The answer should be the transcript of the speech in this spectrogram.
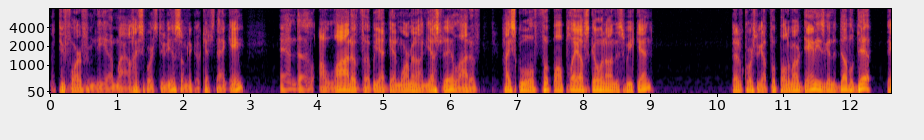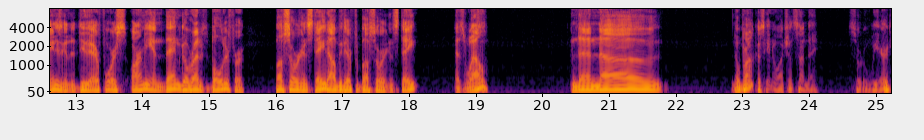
not too far from the uh, Mile High Sports Studio. So I'm going to go catch that game. And uh, a lot of uh, we had Dan Mohrmann on yesterday. A lot of high school football playoffs going on this weekend. Then of course we got football tomorrow. Danny's going to double dip. Danny's going to do Air Force Army and then go right up to Boulder for Buffs Oregon State. I'll be there for Buffs Oregon State as well. And then uh, no Broncos game to watch on Sunday. Sort of weird.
